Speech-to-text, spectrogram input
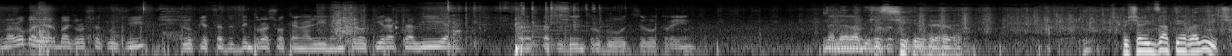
una roba d'erba grossa così e l'ho piazzata dentro la sua canalina, non se l'ho tirata via, era stato dentro boh, 0,30. Nelle radici. Specializzato in radici.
